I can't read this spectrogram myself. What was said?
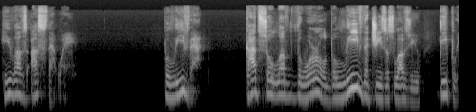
He loves us that way. Believe that. God so loved the world. Believe that Jesus loves you deeply.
